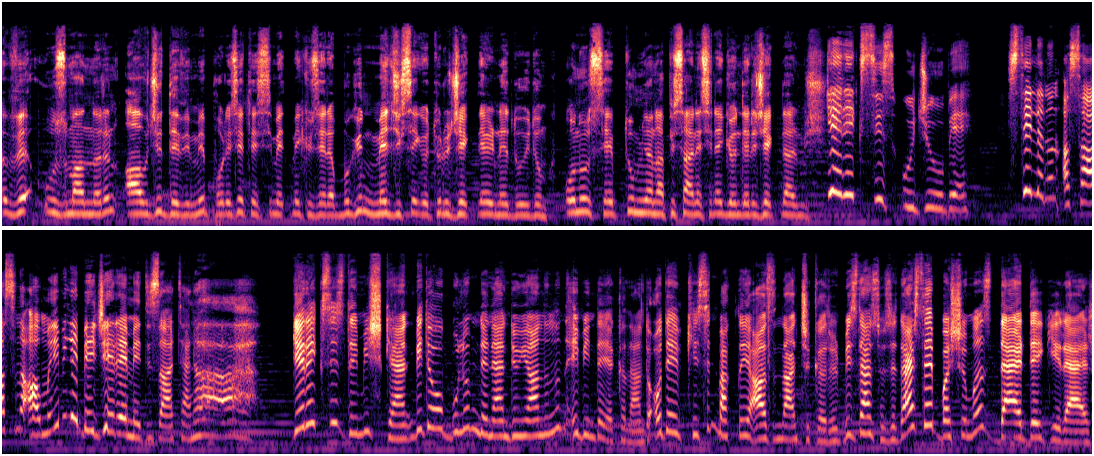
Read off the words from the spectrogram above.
ve uzmanların avcı devimi polise teslim etmek üzere bugün Magix'e götüreceklerini duydum. Onu Septumyan hapishanesine göndereceklermiş. Gereksiz ucube. Stella'nın asasını almayı bile beceremedi zaten. Ah. Gereksiz demişken bir de o Bloom denen dünyanın evinde yakalandı. O dev kesin baklayı ağzından çıkarır. Bizden söz ederse başımız derde girer.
